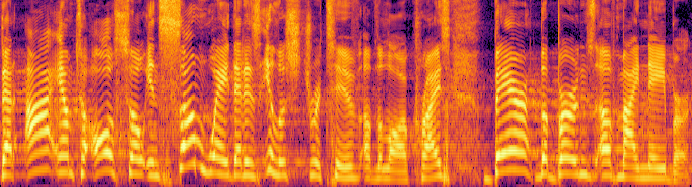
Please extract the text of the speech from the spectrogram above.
that I am to also, in some way that is illustrative of the law of Christ, bear the burdens of my neighbor.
